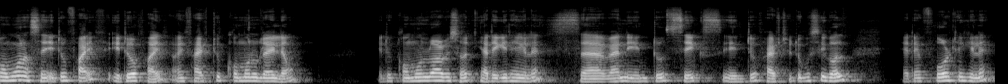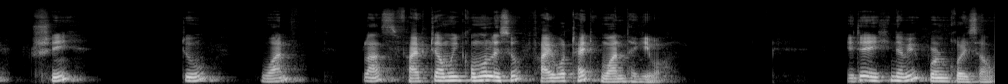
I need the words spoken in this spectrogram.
কমন আছে এইটো ফাইভ এইটোও ফাইভ আমি ফাইভটো কমন ওলাই লওঁ। এইটো কমন লোৱাৰ পিছত ইয়াতে কি থাকিলে seven into six into five থ্ৰীটো গুচি গ'ল। ইয়াতে ফ'ৰ থাকিলে থ্ৰী টু ওৱান প্লাছ ফাইভটো আমি কমন লৈছোঁ ফাইভৰ ঠাইত ওৱান থাকিব। এতিয়া এইখিনি আমি পূৰণ কৰি চাওঁ।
